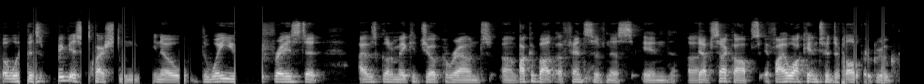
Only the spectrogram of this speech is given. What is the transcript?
but with this previous question, you know, the way you phrased it, I was going to make a joke around um, talk about offensiveness in uh, DevSecOps. If I walk into a developer group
